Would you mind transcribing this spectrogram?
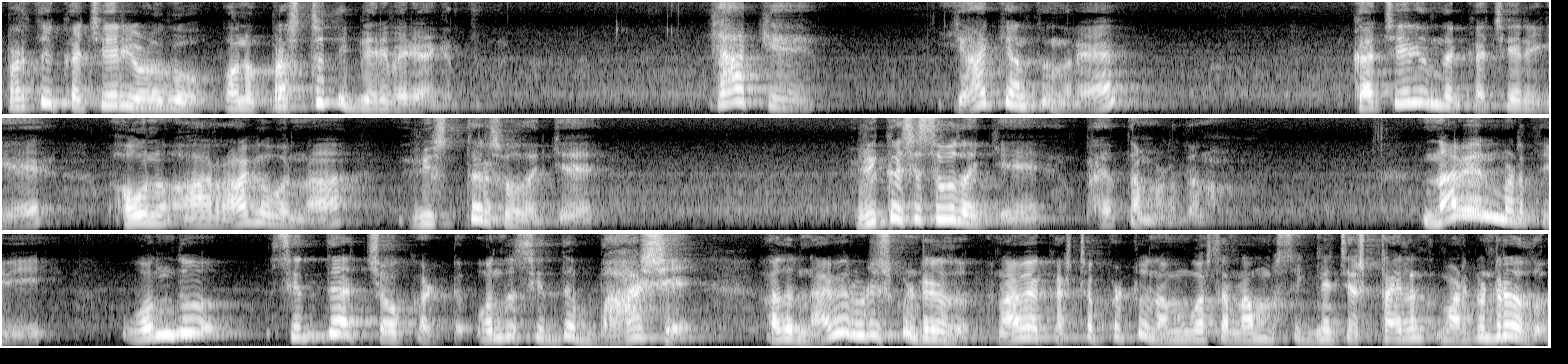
ಪ್ರತಿ ಕಚೇರಿಯೊಳಗೂ ಅವನ ಪ್ರಸ್ತುತಿ ಬೇರೆ ಬೇರೆ ಆಗಿರ್ತದೆ. ಯಾಕೆ? ಯಾಕೆ ಅಂತಂದರೆ ಕಚೇರಿಯಿಂದ ಕಚೇರಿಗೆ ಅವನು ಆ ರಾಗವನ್ನು ವಿಸ್ತರಿಸೋದಕ್ಕೆ ವಿಕಸಿಸುವುದಕ್ಕೆ ಪ್ರಯತ್ನ ಮಾಡ್ತಾನೆ ನಾವೇನು ಮಾಡ್ತೀವಿ? ಒಂದು ಸಿದ್ಧ ಚೌಕಟ್ಟು, ಒಂದು ಸಿದ್ಧ ಭಾಷೆ, ಅದು ನಾವೇ ರೂಢಿಸ್ಕೊಂಡಿರೋದು. ನಾವೇ ಕಷ್ಟಪಟ್ಟು ನಮಗೋಸ್ಕರ ನಮ್ಮ ಸಿಗ್ನೇಚರ್ ಸ್ಟೈಲ್ ಅಂತ ಮಾಡ್ಕೊಂಡಿರೋದು.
